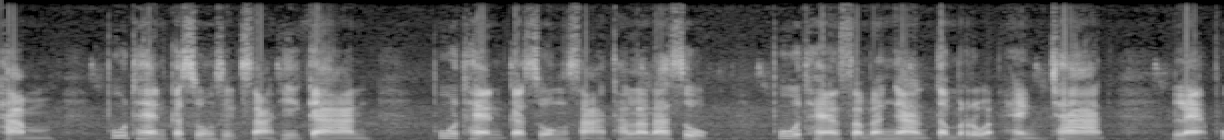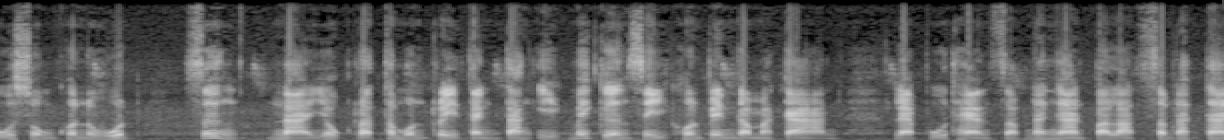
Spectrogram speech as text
ธรรม ผู้แทนกระทรวงศึกษาธิการ ผู้แทนกระทรวงสาธารณสุข ผู้แทนสำนักงานตำรวจแห่งชาติ และผู้ทรงคุณวุฒิซึ่งนายกรัฐมนตรีแต่งตั้งอีกไม่เกิน 4 คนเป็นกรรมการ และผู้แทนสำนักงานปลัดสำนักนา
